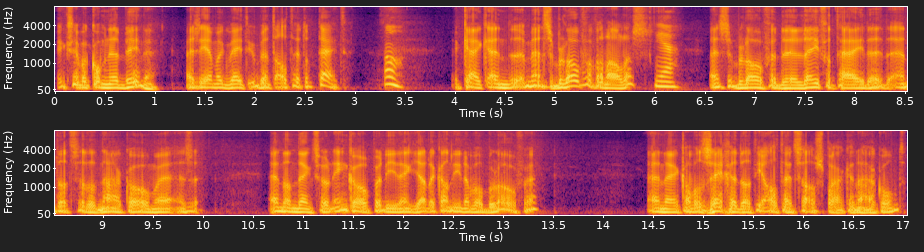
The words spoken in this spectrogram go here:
ik zeg, maar kom net binnen. Hij zei, ja, maar ik weet, u bent altijd op tijd. Oh, Kijk, en de mensen beloven van alles. ja. En ze beloven de levertijden en dat ze dat nakomen. En, ze, en dan denkt zo'n inkoper, die denkt, ja, dat kan hij nog wel beloven. En hij kan wel zeggen dat hij altijd zijn afspraken nakomt.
